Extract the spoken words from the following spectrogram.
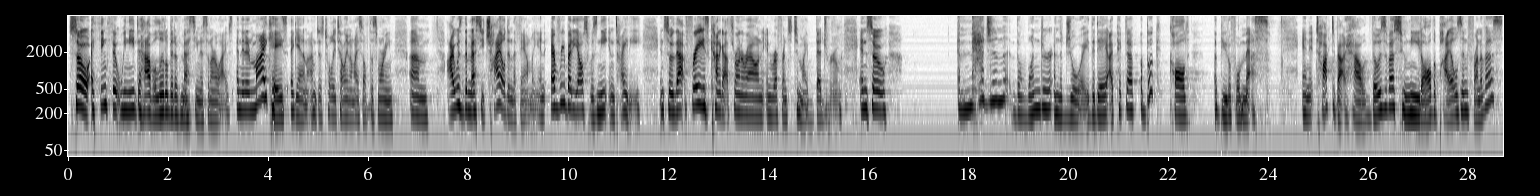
so I think that we need to have a little bit of messiness in our lives. And then in my case, again, I'm just totally telling on myself this morning. Um, I was the messy child in the family, and everybody else was neat and tidy. And so that phrase kind of got thrown around in reference to my bedroom. And so imagine the wonder and the joy the day I picked up a book called A Beautiful Mess. And it talked about how those of us who need all the piles in front of us,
